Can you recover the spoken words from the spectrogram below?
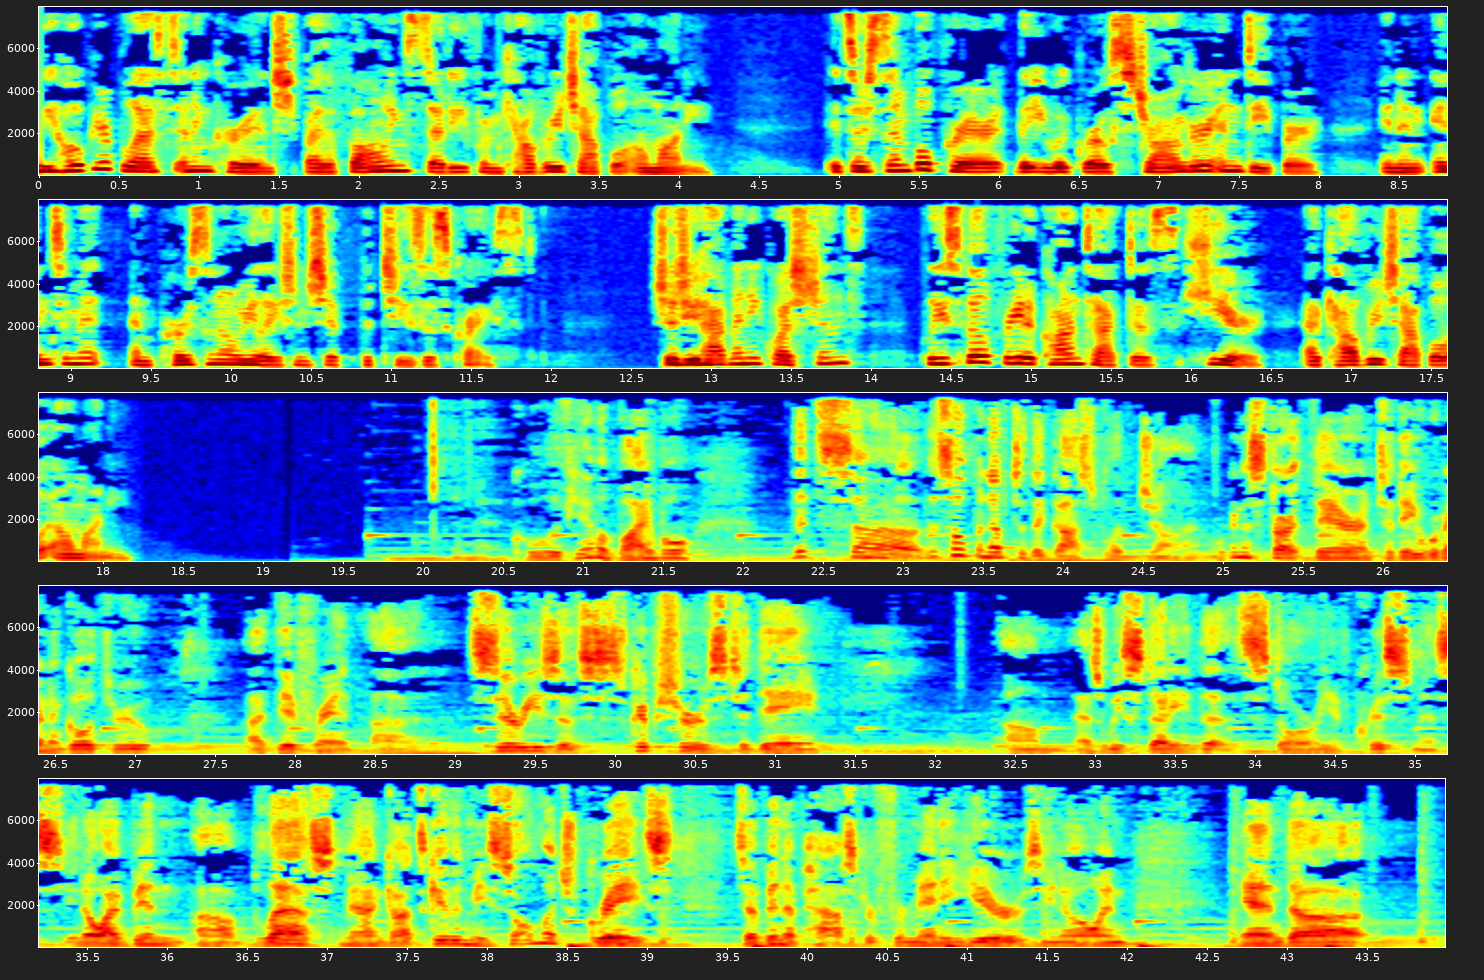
We hope you're blessed and encouraged by the following study from Calvary Chapel, El Monte. It's our simple prayer that you would grow stronger and deeper in an intimate and personal relationship with Jesus Christ. Should you have any questions, please feel free to contact us here at Calvary Chapel, El Monte. Amen. Cool. If you have a Bible, let's uh, let's open up to the Gospel of John. We're going to start there, and today we're going to go through a different uh, series of scriptures today um, as we study the story of Christmas. You know, I've been uh, blessed, man. God's given me so much grace to have been a pastor for many years. You know, and and uh,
